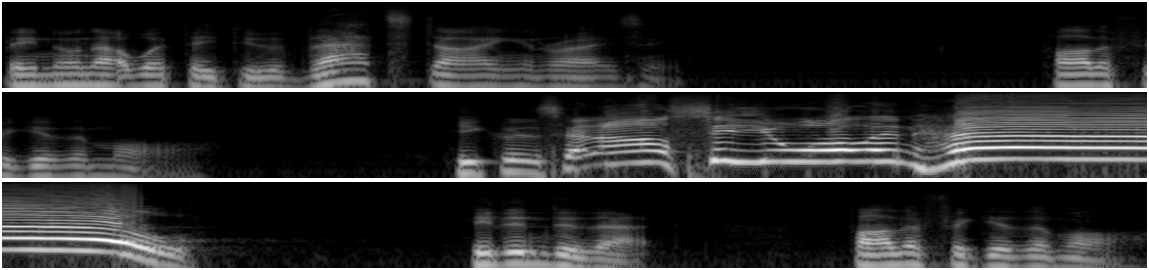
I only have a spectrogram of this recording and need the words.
They know not what they do. That's dying and rising. Father, forgive them all. He could have said, I'll see you all in hell. He didn't do that. Father, forgive them all.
